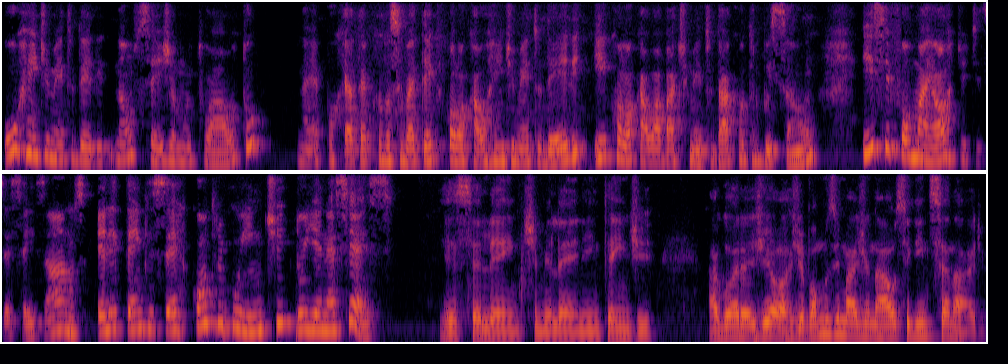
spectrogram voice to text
o rendimento dele não seja muito alto, né? Porque até porque você vai ter que colocar o rendimento dele e colocar o abatimento da contribuição. E se for maior de 16 anos, ele tem que ser contribuinte do INSS. Excelente, Milene, entendi. Agora, Georgia, vamos imaginar o seguinte cenário.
